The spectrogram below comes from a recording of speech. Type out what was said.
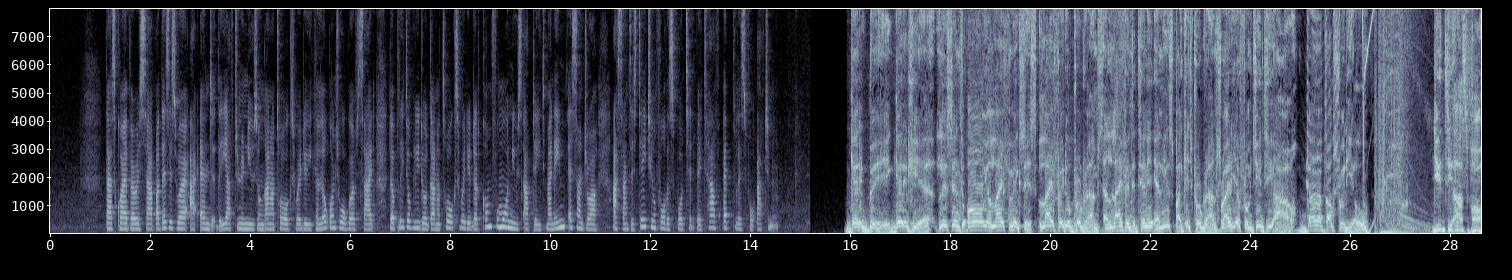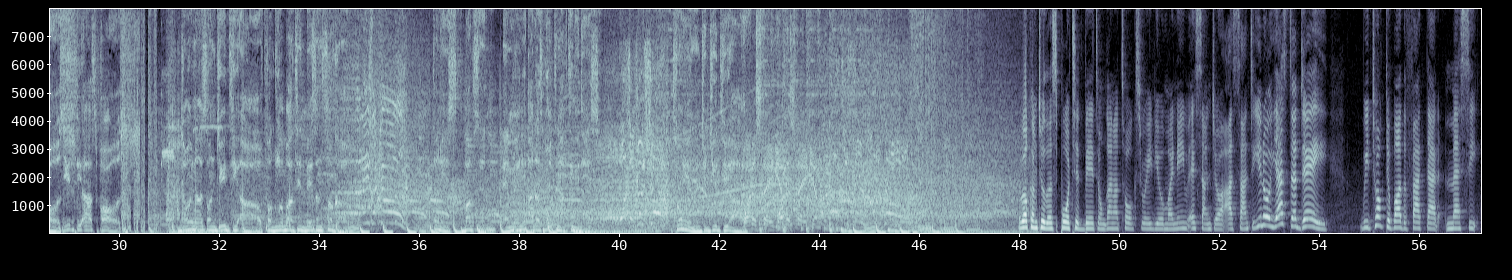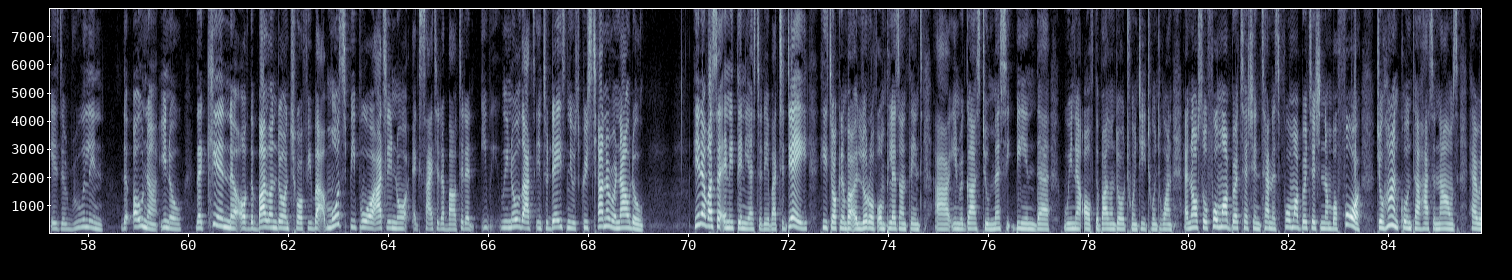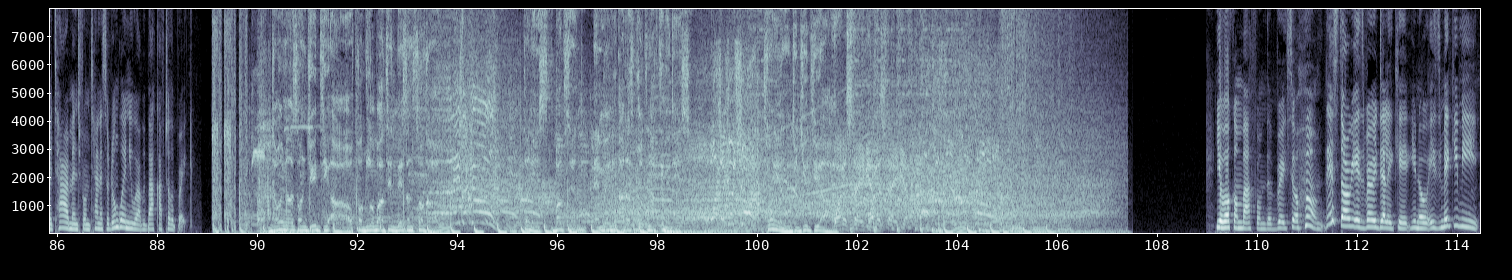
That's quite very sad, but this is where I end the afternoon news on Ghana Talks Radio. You can log on to our website www.ghanatalksradio.com for more news update. My name is Sandra Asante. Stay tuned for the sport tidbit. Have a blissful afternoon. Get it big, get it here. Listen to all your live mixes, live radio programs, and live entertaining and news package programs right here from GTR, Ghana Talks Radio. GTR Sports. GTR Sports. Join us on GTR for global tidbits on soccer, tennis, boxing, and many other sporting activities. What a good shot! Tune in to GTR. What a stadium! What a stadium! Welcome to the Sported Bit on Ghana Talks Radio. My name is Sandra Asante. You know, yesterday we talked about the fact that Messi is the ruling, the owner, you know, the king of the Ballon d'Or trophy, but most people are actually not excited about it. And we know that in today's news, Cristiano Ronaldo, he never said anything yesterday, but today he's talking about a lot of unpleasant things uh, in regards to Messi being the winner of the Ballon d'Or 2021. And also, former British in tennis, former British number four, Johanna Konta, has announced her retirement from tennis. So don't go anywhere. I'll be back after the break. Join us on GTR for global tidbits on soccer, tennis, boxing, and many other sporting activities. What a good shot! Tune in to GTR. What a stadium! What a stadium! You're welcome back from the break. So, hmm, this story is very delicate. You know, it's making me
